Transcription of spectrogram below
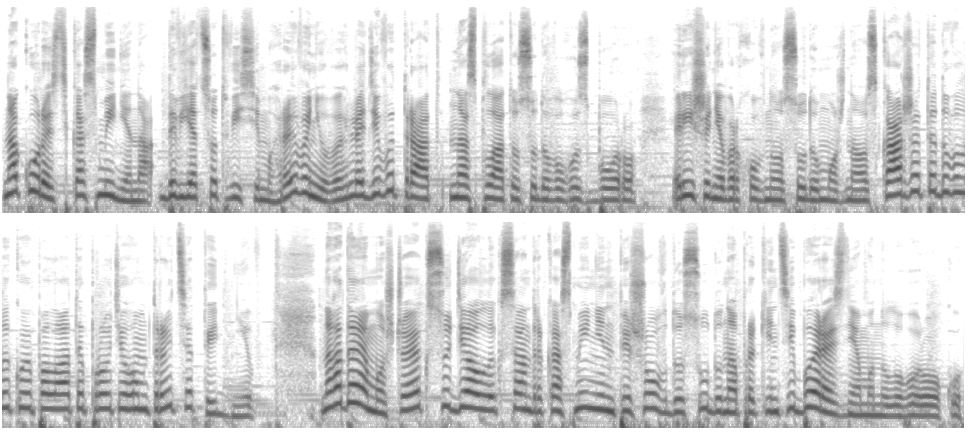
на користь Касмініна 908 гривень у вигляді витрат на сплату судового збору. Рішення Верховного суду можна оскаржити до Великої Палати протягом 30 днів. Нагадаємо, що екс-суддя Олександр Касмінін пішов до суду наприкінці березня минулого року.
